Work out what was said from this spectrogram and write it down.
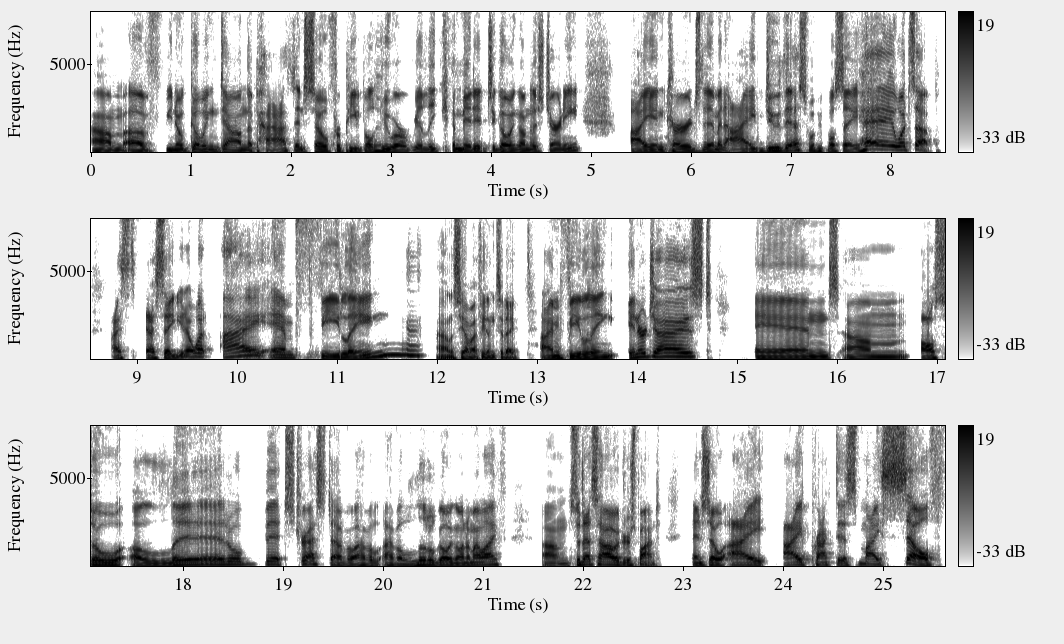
um, of you know going down the path. And so for people who are really committed to going on this journey, I encourage them, and I do this when people say, "Hey, what's up?" I, I say, "You know what? I am feeling. Uh, let's see how I'm feeling today. I'm feeling energized." And um, also a little bit stressed. I have, have a, I have a little going on in my life, um, so that's how I would respond. And so I I practice myself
